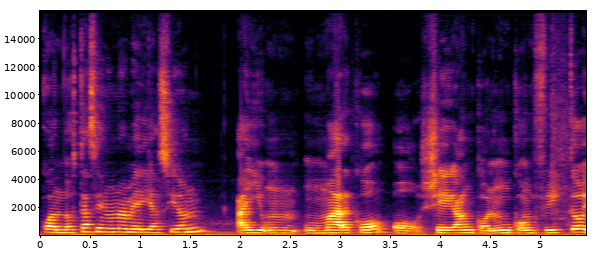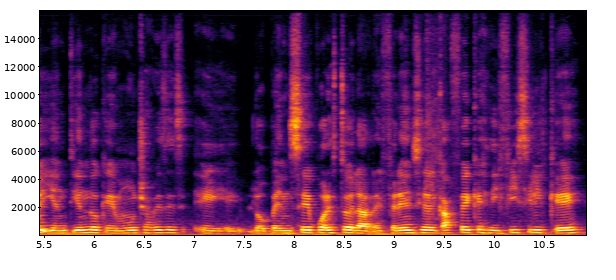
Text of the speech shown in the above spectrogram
cuando estás en una mediación hay un, un marco o llegan con un conflicto y entiendo que muchas veces eh, lo pensé por esto de la referencia del café, que es difícil que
